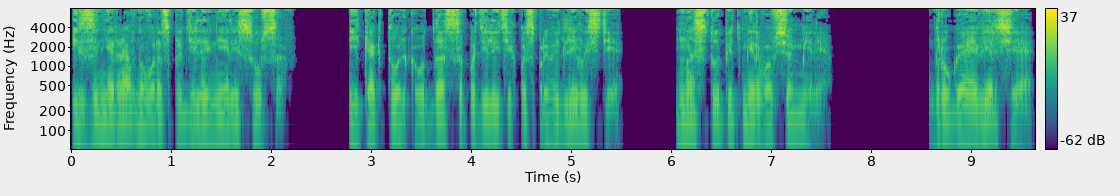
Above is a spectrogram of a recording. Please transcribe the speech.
из-за неравного распределения ресурсов, и как только удастся поделить их по справедливости, наступит мир во всем мире. Другая версия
